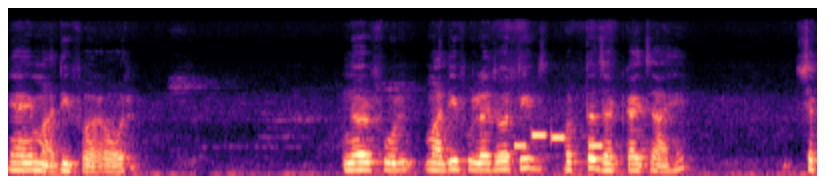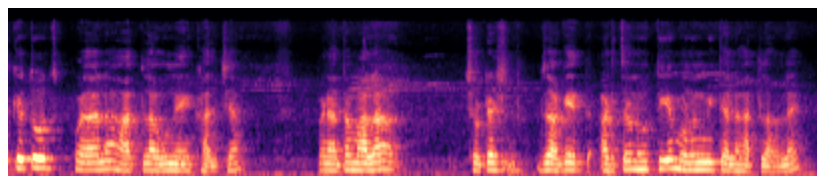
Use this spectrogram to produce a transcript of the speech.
हे आहे मादी फळावर नर फूल मादी फुलाच्यावरती फक्त झटकायचं आहे. शक्यतोच फळाला हात लावू नये खालच्या. पण आता मला छोट्या जागेत अडचण होती आहे म्हणून मी त्याला हात लावला आहे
